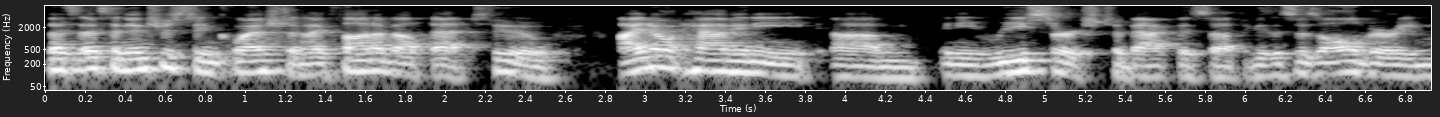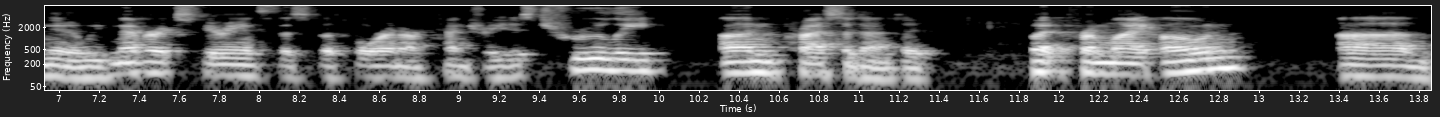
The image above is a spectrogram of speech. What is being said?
That's that's an interesting question. I thought about that too. I don't have any um, any research to back this up because this is all very new. We've never experienced this before in our country. It is truly unprecedented. But from my own uh,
